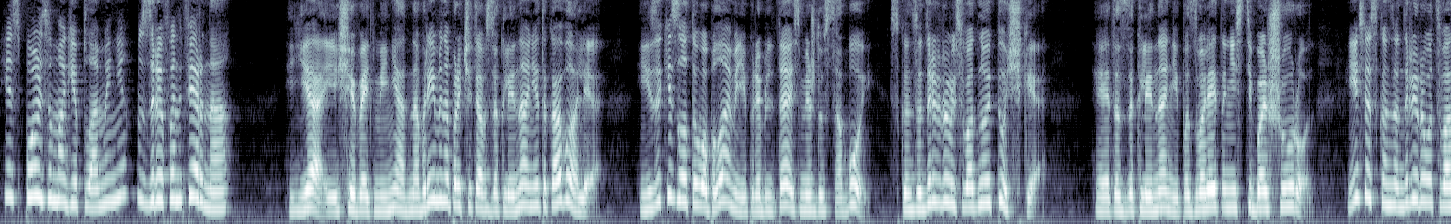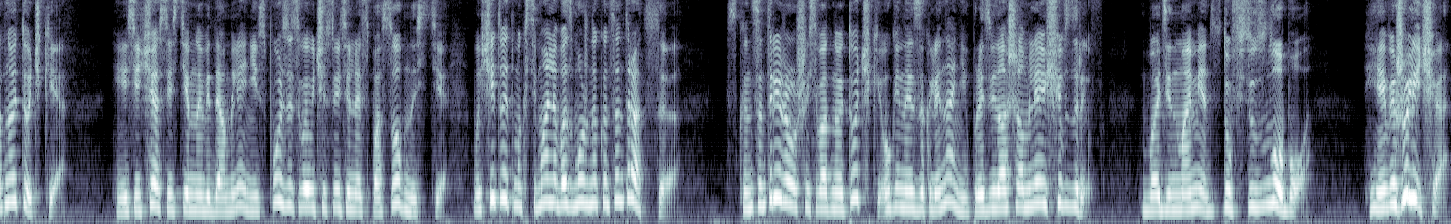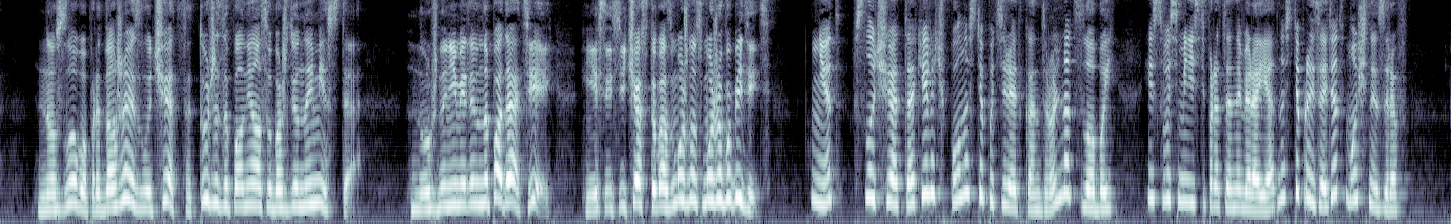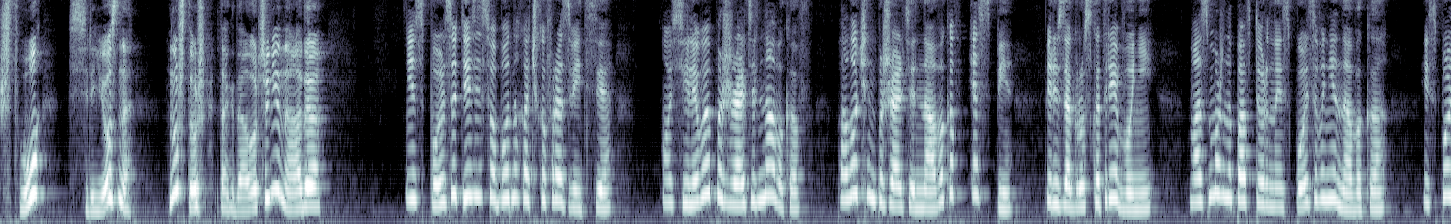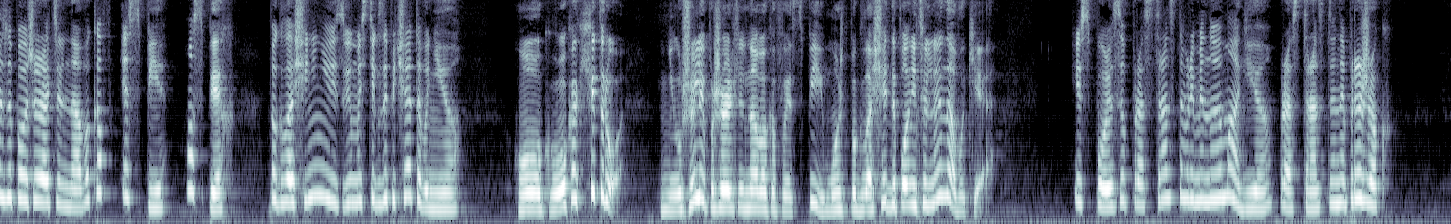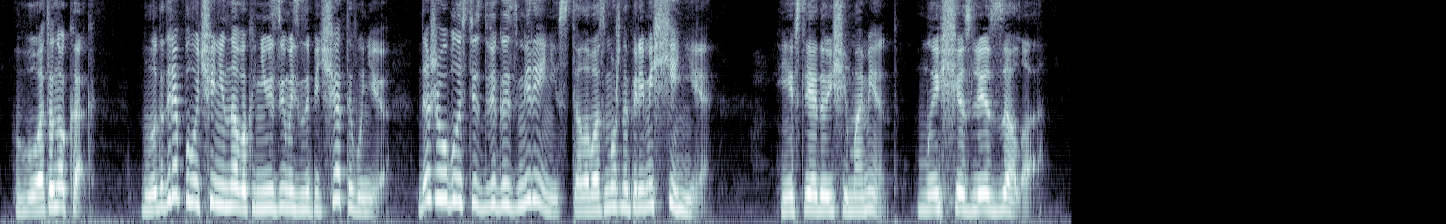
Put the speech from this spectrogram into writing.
Использую магию пламени, взрыв инферно. Я и еще пять меня, одновременно прочитав заклинание, атаковали. Языки Золотого Пламени, приобретаясь между собой, сконцентрировались в одной точке. Это заклинание позволяет нанести большой урон, если сконцентрироваться в одной точке. И сейчас системное уведомление, используя свои вычислительные способности, высчитывает максимально возможную концентрацию. Сконцентрировавшись в одной точке, огненное заклинание произвело ошеломляющий взрыв, в один момент сдув всю злобу. Я вижу Лича! Но злоба, продолжая излучаться, тут же заполняла освобожденное место — Нужно немедленно нападать, эй! Если сейчас, то, возможно, сможем победить. Нет, в случае атаки Лич полностью потеряет контроль над злобой, и с 80% вероятностью произойдет мощный взрыв. Что? Серьезно? Ну что ж, тогда лучше не надо. Используй 10 свободных очков развития. Усиливай пожиратель навыков. Получен пожиратель навыков SP. Перезагрузка требований. Возможно повторное использование навыка. Используй пожиратель навыков SP. Успех. Поглощение неуязвимости к запечатыванию. Ого, как хитро! Неужели пожиратель навыков SP может поглощать дополнительные навыки? Использую пространственно-временную магию, пространственный прыжок. Вот оно как. Благодаря получению навыка неуязвимость к запечатыванию, даже в области сдвига измерений стало возможно перемещение. И в следующий момент мы исчезли из зала.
